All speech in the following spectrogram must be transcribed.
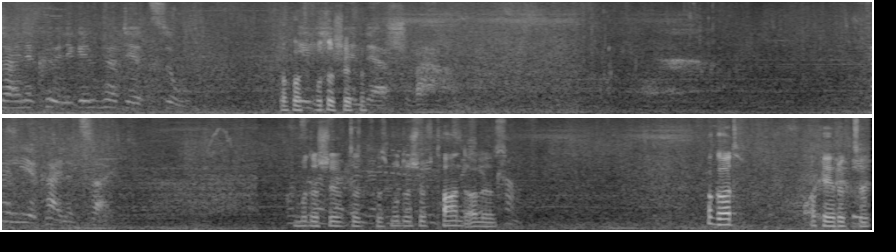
Deine Königin hört dir zu. Oh Gott, Mutterschiffe. der Schwarm. Verlier keine Zeit. Mutterschiff, das, das Mutterschiff tarnt alles. Oh Gott. Okay, Rückzug.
